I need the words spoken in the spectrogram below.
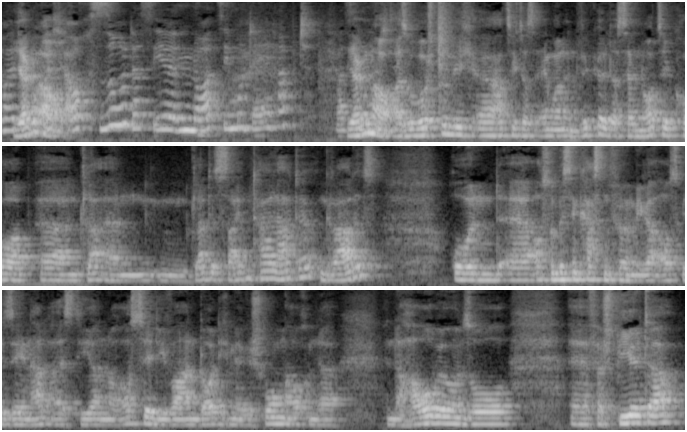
heute ja, genau. bei euch auch so, dass ihr ein Nordseemodell habt? ja, genau. Also ursprünglich äh, hat sich das irgendwann entwickelt, dass der Nordseekorb äh, ein, ein, glattes Seitenteil hatte, ein gerades. Und äh, auch so ein bisschen kastenförmiger ausgesehen hat als die an der Ostsee. Die waren deutlich mehr geschwungen, auch in der, in der Haube und so äh, verspielter.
